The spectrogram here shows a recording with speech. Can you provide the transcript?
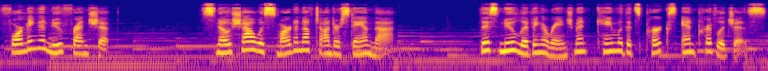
Forming a new friendship. Snow Shao was smart enough to understand that. This new living arrangement came with its perks and privileges.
